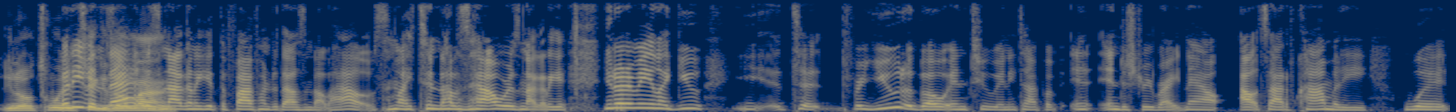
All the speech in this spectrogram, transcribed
you know, twenty But even that online. is not going to get the five hundred thousand dollar house. Like ten dollars an hour is not going to get. You know what I mean? Like you, to for you to go into any type of in- industry right now outside of comedy would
